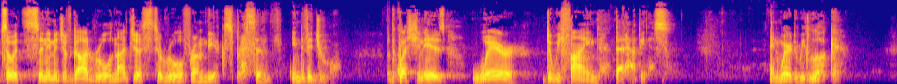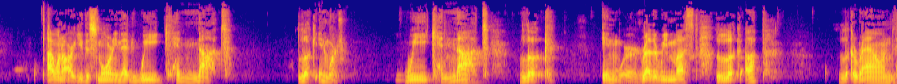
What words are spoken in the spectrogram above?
So it's an image of God rule, not just a rule from the expressive individual. But the question is where do we find that happiness? And where do we look? I want to argue this morning that we cannot look inward. We cannot look inward. Rather, we must look up, look around,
